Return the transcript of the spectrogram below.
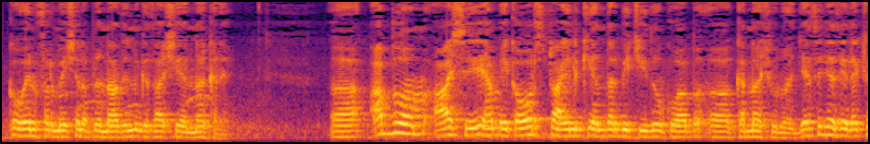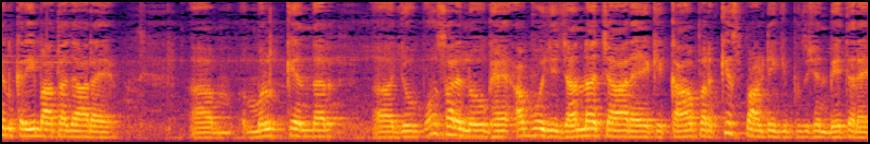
कि वो इन्फॉर्मेशन अपने नाजरन के साथ शेयर न करें। अब हम आज से हम एक और स्टाइल के अंदर भी चीज़ों को अब करना शुरू है। जैसे जैसे इलेक्शन करीब आता जा रहा है मुल्क के अंदर जो बहुत सारे लोग हैं, अब वो ये जानना चाह रहे हैं कि कहाँ पर किस पार्टी की पोजीशन बेहतर है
